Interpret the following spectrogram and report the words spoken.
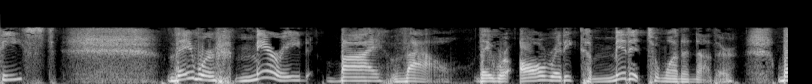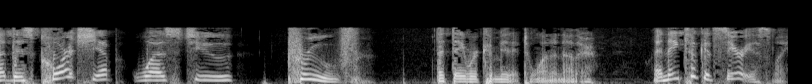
feast. They were married by vow. They were already committed to one another, but this courtship was to prove that they were committed to one another. And they took it seriously.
